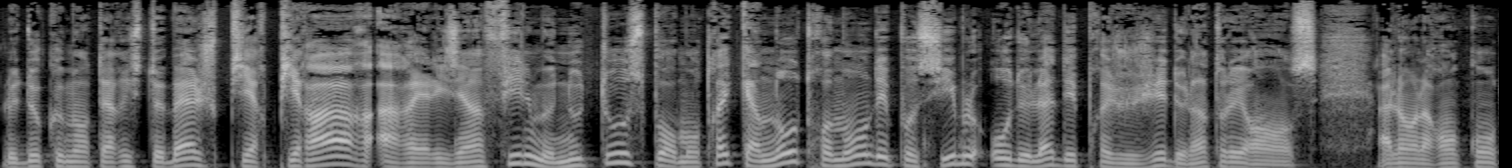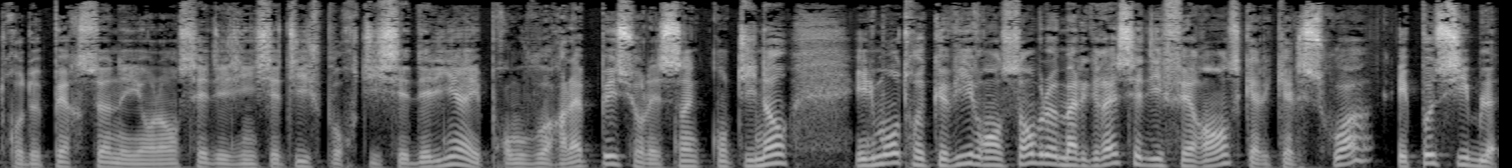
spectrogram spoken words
le documentariste belge Pierre Pirard a réalisé un film Nous tous pour montrer qu'un autre monde est possible au-delà des préjugés de l'intolérance. Allant à la rencontre de personnes ayant lancé des initiatives pour tisser des liens et promouvoir la paix sur les cinq continents, il montre que vivre ensemble malgré ces différences, quelles qu'elles soient, est possible.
